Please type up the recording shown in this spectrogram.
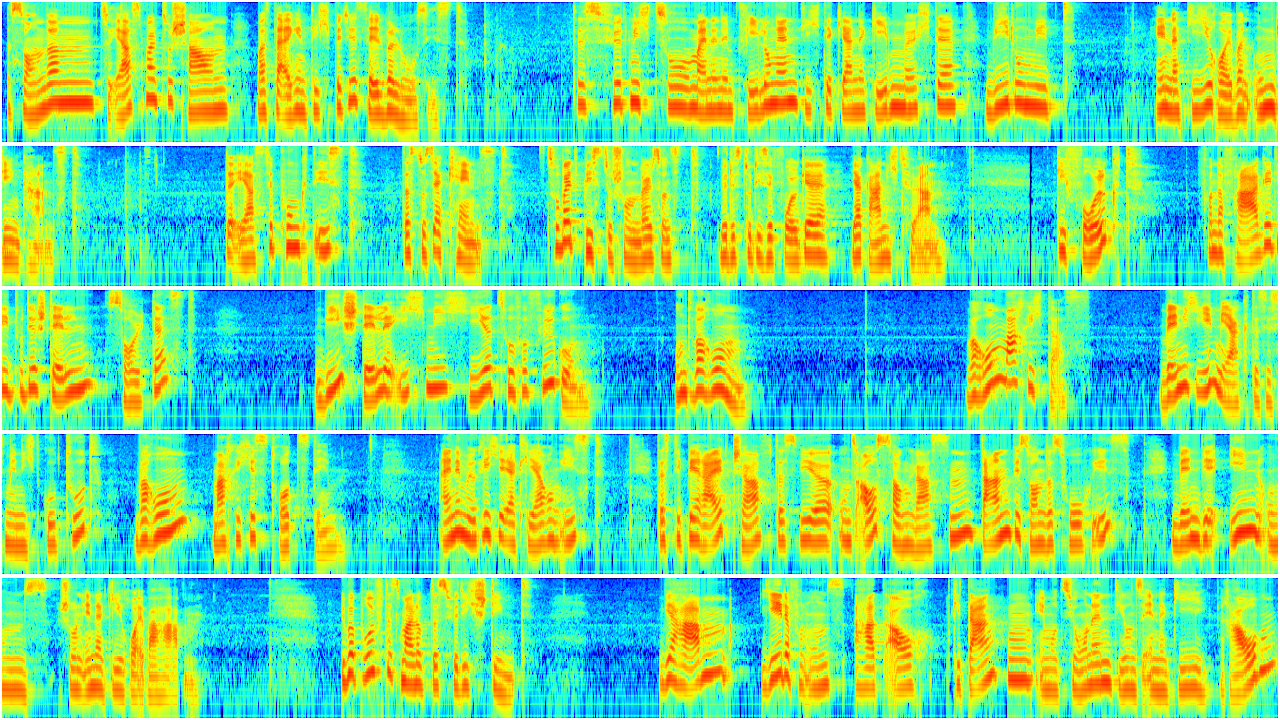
sondern zuerst mal zu schauen, was da eigentlich bei dir selber los ist. Das führt mich zu meinen Empfehlungen, die ich dir gerne geben möchte, wie du mit Energieräubern umgehen kannst. Der erste Punkt ist, dass du es erkennst. Soweit bist du schon, weil sonst würdest du diese Folge ja gar nicht hören. Gefolgt von der Frage, die du dir stellen solltest, wie stelle ich mich hier zur Verfügung und warum? Warum mache ich das? Wenn ich eh merke, dass es mir nicht gut tut, warum mache ich es trotzdem? Eine mögliche Erklärung ist, dass die Bereitschaft, dass wir uns aussaugen lassen, dann besonders hoch ist, wenn wir in uns schon Energieräuber haben. Überprüf das mal, ob das für dich stimmt. Wir haben, jeder von uns hat auch Gedanken, Emotionen, die uns Energie rauben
